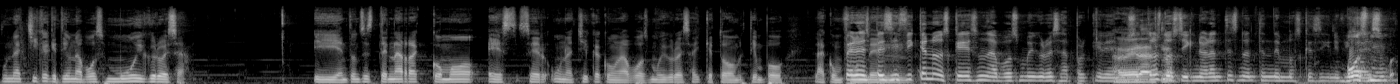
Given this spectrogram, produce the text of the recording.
una chica que tiene una voz muy gruesa. Y entonces te narra cómo es ser una chica con una voz muy gruesa y que todo el tiempo la Pero confunden. especifícanos que es una voz muy gruesa, porque A nosotros los ignorantes no entendemos qué significa Voz eso.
